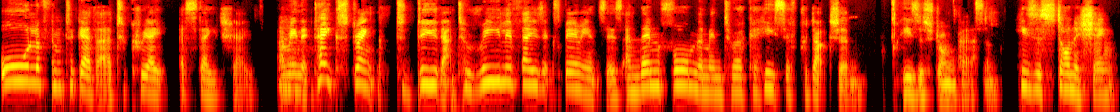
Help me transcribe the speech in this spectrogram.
all of them together to create a stage show. I mean, it mm. takes strength to do that, to relive those experiences and then form them into a cohesive production. He's a strong person. He's astonishing.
